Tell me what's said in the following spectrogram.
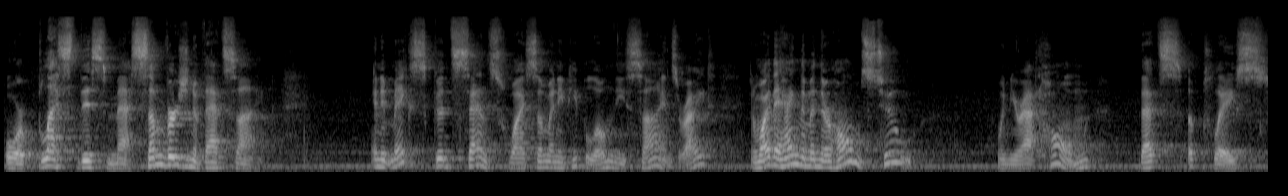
or bless this mess, some version of that sign. And it makes good sense why so many people own these signs, right? And why they hang them in their homes, too. When you're at home, that's a place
